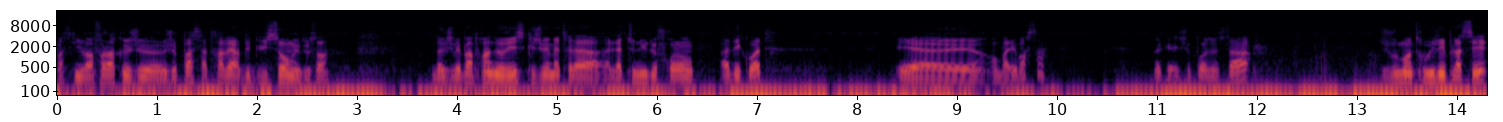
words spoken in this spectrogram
Parce qu'il va falloir que je, passe à travers des buissons et tout ça. Donc, je ne vais pas prendre de risque. Je vais mettre la, tenue de frelon adéquate. Et euh, on va aller voir ça. Ok, je pose ça. Je vous montre où il est placé.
